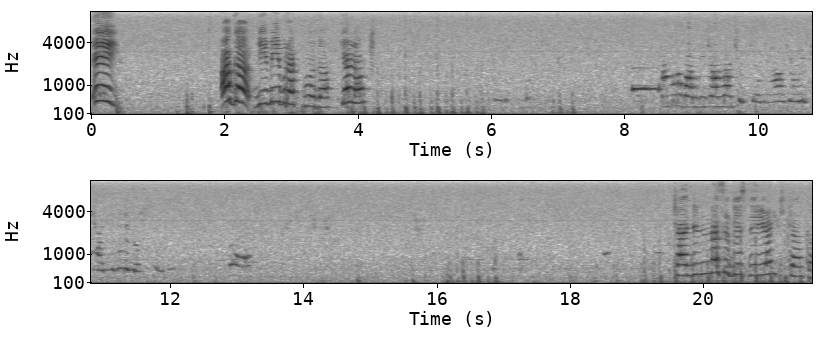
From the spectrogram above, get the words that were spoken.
Ey! Aga yemeği bıraktım orada. Gel lan. Ben bunu bandı camdan çekiyorum ya. Böyle kendimi de göstereyim. Kendini nasıl gösteriyorsun ki kanka?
